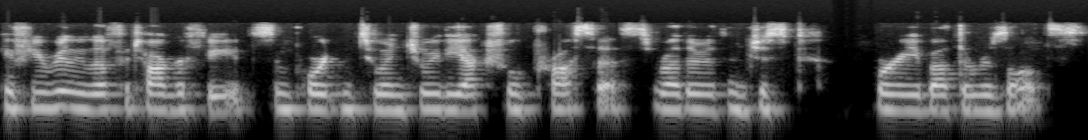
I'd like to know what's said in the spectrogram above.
if you really love photography, it's important to enjoy the actual process rather than just worry about the results.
